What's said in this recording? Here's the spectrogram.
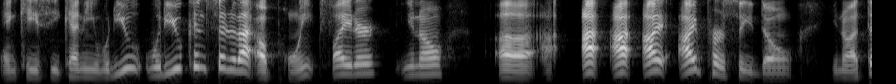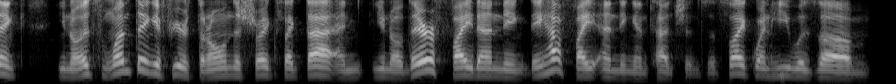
and casey kenny? Would you would you consider that a point fighter you know? Uh i i i, I personally don't you know, I think, you know, it's one thing if you're throwing the strikes like that and, you know, they're fight ending, they have fight ending intentions. It's like when he was, um,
